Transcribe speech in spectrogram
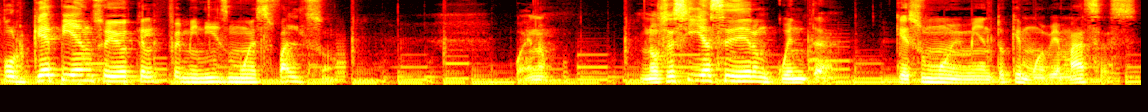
¿Por qué pienso yo que el feminismo es falso? Bueno, no sé si ya se dieron cuenta que es un movimiento que mueve masas.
